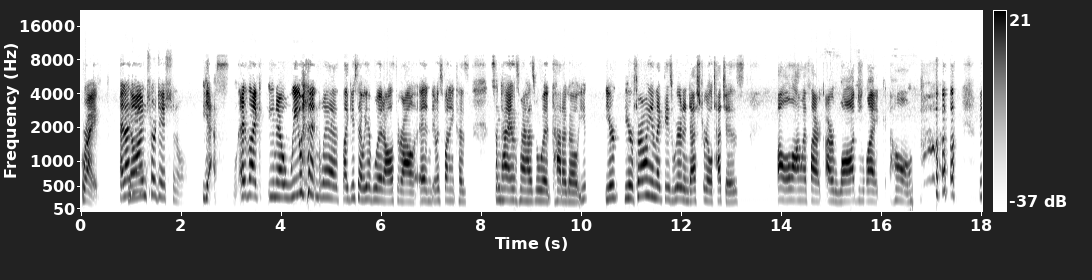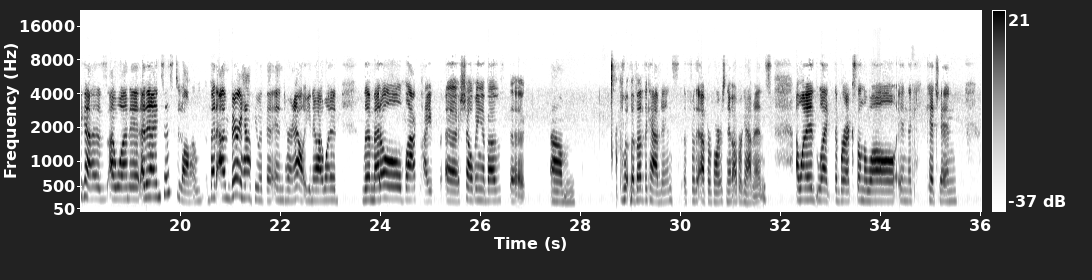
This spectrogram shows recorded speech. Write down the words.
Right. And I non-traditional. Yes. And like, you know, we went with, like you said, we have wood all throughout. And it was funny because sometimes my husband would kind of go, you, you're, you're throwing in like these weird industrial touches all along with like our lodge like home because I wanted, and I insisted on them, but I'm very happy with the end turnout. You know, I wanted the metal black pipe uh, shelving above the, um, above the cabinets for the upper parts, no upper cabinets. I wanted like the bricks on the wall in the kitchen.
